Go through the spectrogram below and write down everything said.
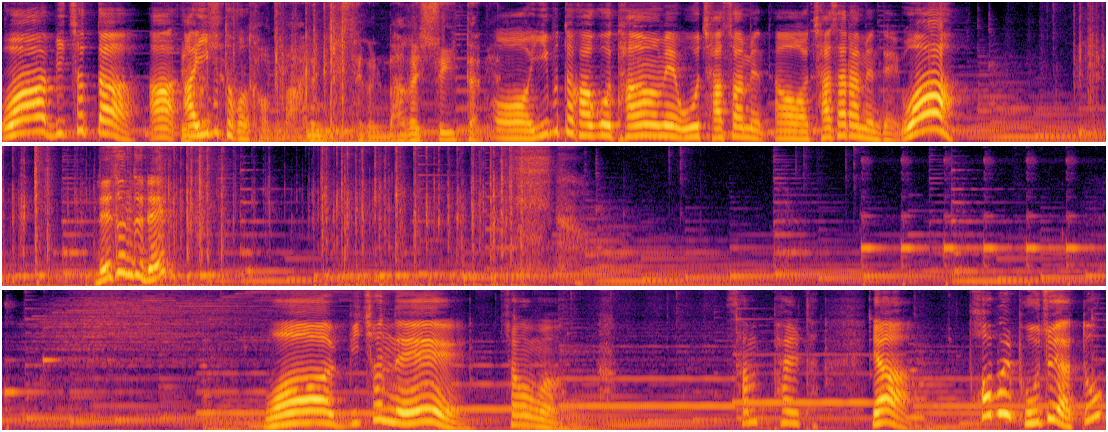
와 미쳤다. 아, 아 이것으로 2부터 가더 많은 희생을 막을 수 있다면. 어 2부터 가고 다음에 5 자수하면 어 자살하면 돼와 레전드네? 와 미쳤네. 잠깐만 38타. 야 펍을 보조야 또?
